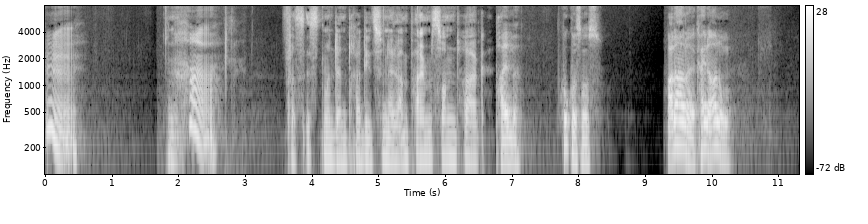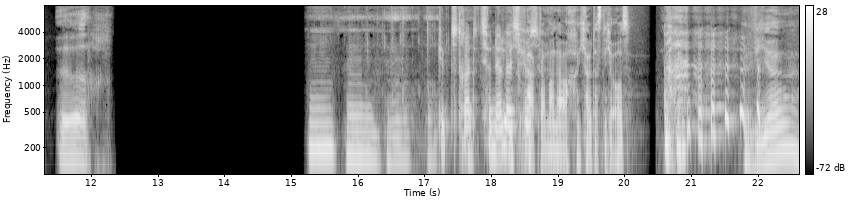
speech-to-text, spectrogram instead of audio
Hm. Ha. Was isst man denn traditionell am Palmsonntag? Palme. Kokosnuss. Banane, keine Ahnung. Ugh. Hm. Gibt's traditionelles Ich hake da mal nach. Ich halte das nicht aus. Wir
